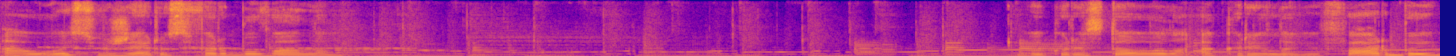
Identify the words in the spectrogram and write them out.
А ось уже розфарбувала. Використовувала акрилові фарби.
